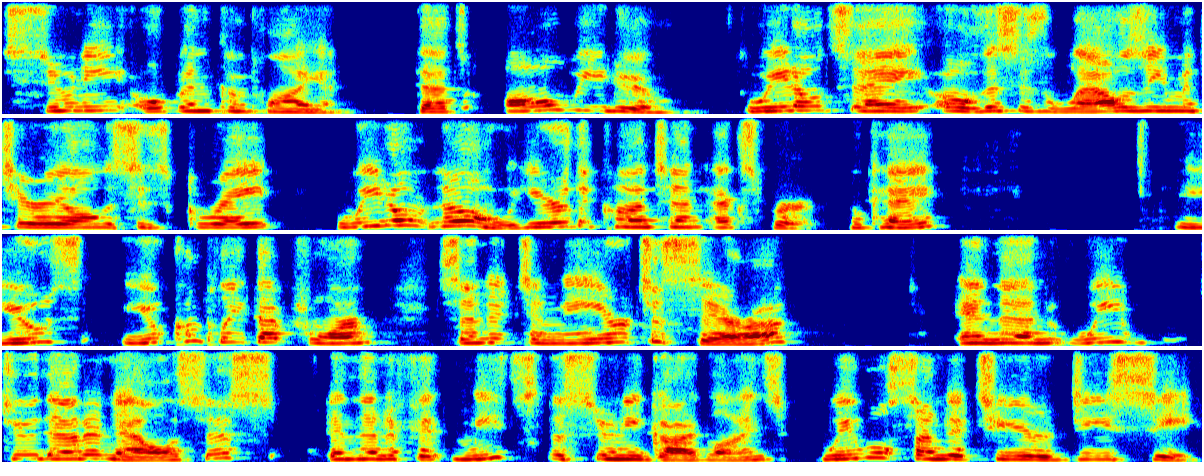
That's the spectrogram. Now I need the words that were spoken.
SUNY open compliant. That's all we do. We don't say, oh, this is lousy material. This is great. We don't know. You're the content expert, okay? You, you complete that form, send it to me or to Sarah, and then we do that analysis and then if it meets the SUNY guidelines, we will send it to your DC.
